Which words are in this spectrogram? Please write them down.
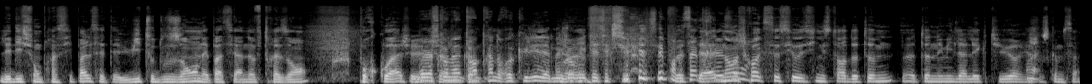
l'édition principale c'était 8 ou 12 ans, on est passé à 9-13 ans. Pourquoi? Parce qu'on est en train de reculer la majorité Ouais. sexuelle, c'est pour cette raison. Non, je crois que c'est aussi une histoire d'autonomie de la lecture, quelque Ouais. chose comme ça.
